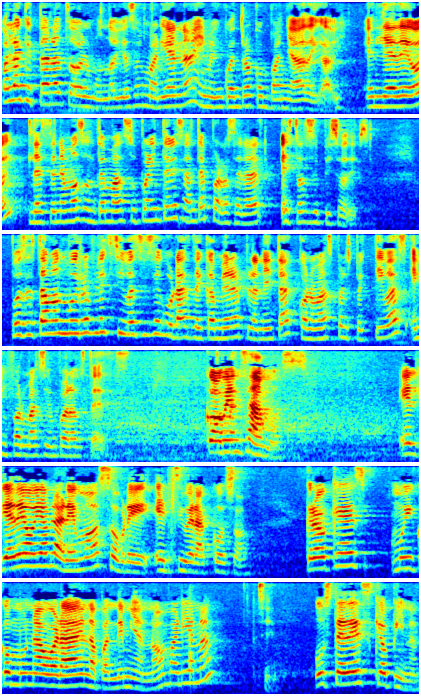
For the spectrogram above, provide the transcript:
Hola, ¿qué tal a todo el mundo? Yo soy Mariana y me encuentro acompañada de Gaby. El día de hoy les tenemos un tema súper interesante para cerrar estos episodios, pues estamos muy reflexivas y seguras de cambiar el planeta con nuevas perspectivas e información para ustedes. Comenzamos. El día de hoy hablaremos sobre el ciberacoso. Creo que es muy común ahora en la pandemia, ¿no, Mariana? Sí. ¿Ustedes qué opinan?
